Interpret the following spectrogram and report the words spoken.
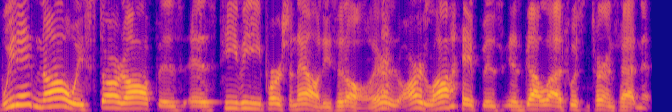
we didn't always start off as as TV personalities at all. There, our life is, has got a lot of twists and turns, hasn't it?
